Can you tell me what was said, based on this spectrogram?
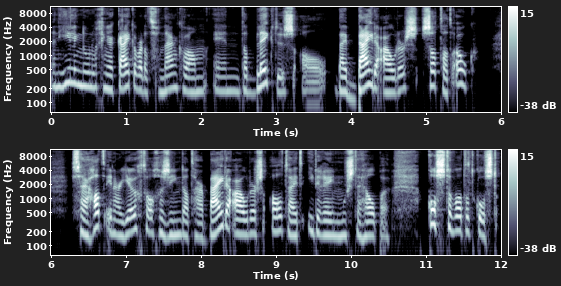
een healing doen, we gingen kijken waar dat vandaan kwam. En dat bleek dus al bij beide ouders zat dat ook. Zij had in haar jeugd al gezien dat haar beide ouders altijd iedereen moesten helpen. Koste wat het kost.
